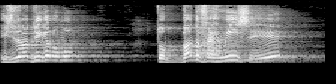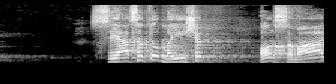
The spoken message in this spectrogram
اسی طرح دیگر امور۔ تو بد فہمی سے سیاست و معیشت اور سماج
